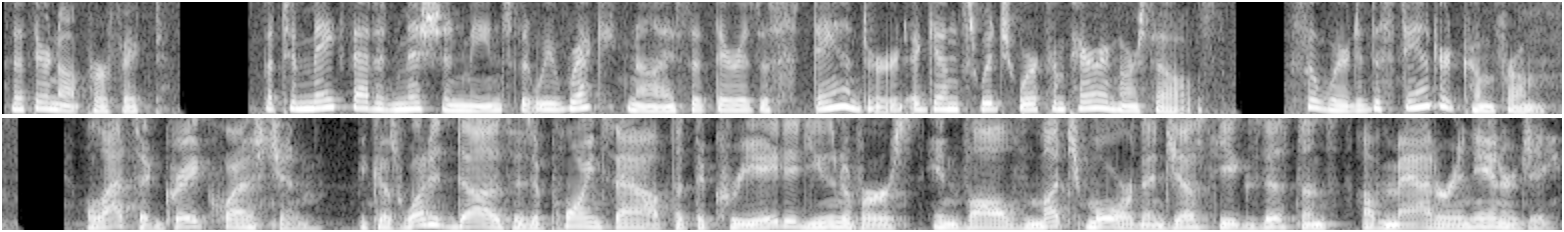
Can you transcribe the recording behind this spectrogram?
that they're not perfect. But to make that admission means that we recognize that there is a standard against which we're comparing ourselves. So, where did the standard come from? Well, that's a great question because what it does is it points out that the created universe involves much more than just the existence of matter and energy.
